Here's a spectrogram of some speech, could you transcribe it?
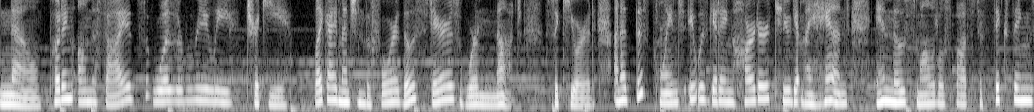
Now, putting on the sides was really tricky. like I had mentioned before, those stairs were not secured. And at this point, it was getting harder to get my hand in those small little spots to fix things.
